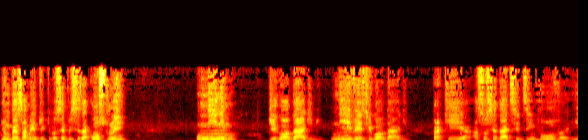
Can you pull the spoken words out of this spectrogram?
de um pensamento de que você precisa construir o mínimo de igualdade, níveis de igualdade, para que a sociedade se desenvolva e,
